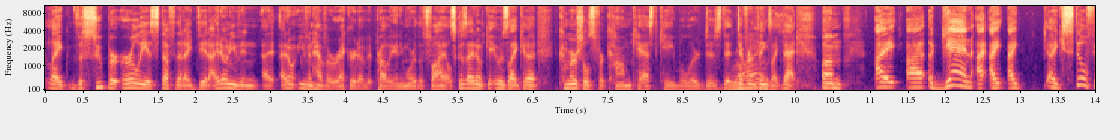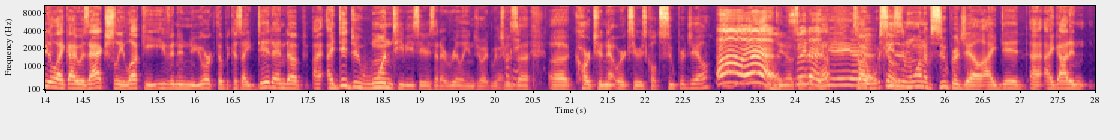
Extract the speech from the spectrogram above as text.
Like the super earliest stuff that I did, I don't even I, I don't even have a record of it probably anymore. The files because I don't get it was like uh, commercials for Comcast cable or di- different things like that. Um, I uh, again I, I I I still feel like I was actually lucky, even in New York, though, because I did end up. I, I did do one TV series that I really enjoyed, which was a, a Cartoon Network series called Super Jail. Oh yeah, Do you know Sweet Super Jail? yeah, yeah, so I, cool. season one of Super Jail, I did. I I got in,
